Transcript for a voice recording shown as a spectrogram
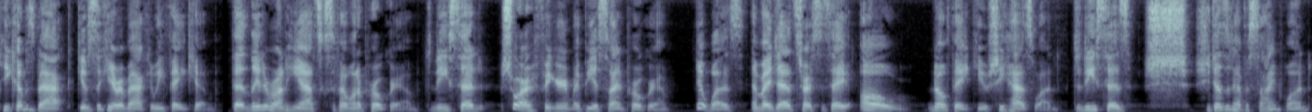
He comes back, gives the camera back, and we thank him. Then later on, he asks if I want a program. Denise said, sure, figuring it might be a signed program. It was. And my dad starts to say, oh, no, thank you. She has one. Denise says, shh, she doesn't have a signed one.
